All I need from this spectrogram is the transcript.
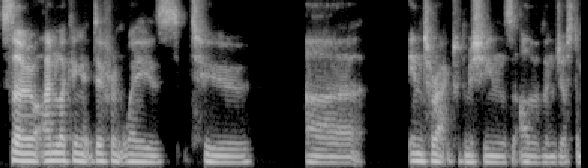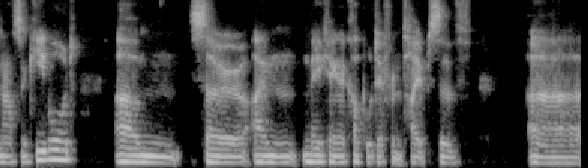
so I'm looking at different ways to uh, interact with machines other than just a mouse and keyboard. Um, so I'm making a couple different types of uh,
